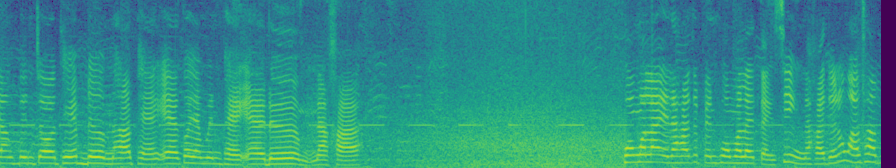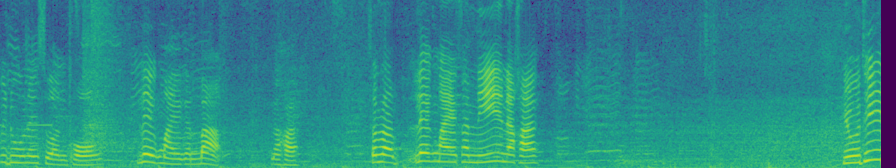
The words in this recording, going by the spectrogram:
ยังเป็นจอเทปเดิมนะคะ แผงแอร์ก็ยังเป็นแผงแอร์เดิมนะคะพวงมาลัยนะคะ จะเป็นพวงมาลัยแต่งซิ่งนะคะเดี๋ยวน้องหวานพาไปดูในส่วนของเลขไมค์กันบ้างนะคะสำหรับเลขไมค์คันนี้นะคะ อยู่ที่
